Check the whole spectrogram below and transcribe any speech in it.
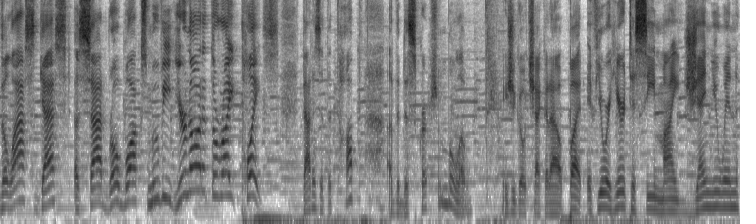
The Last Guest, a sad Roblox movie, you're not at the right place. That is at the top of the description below. You should go check it out. But if you were here to see my genuine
